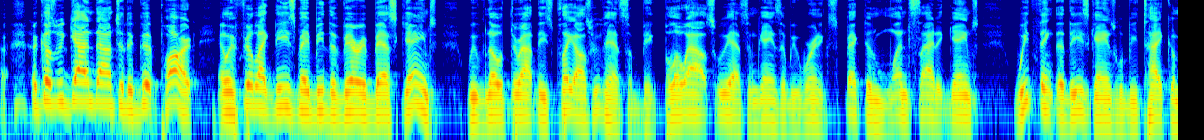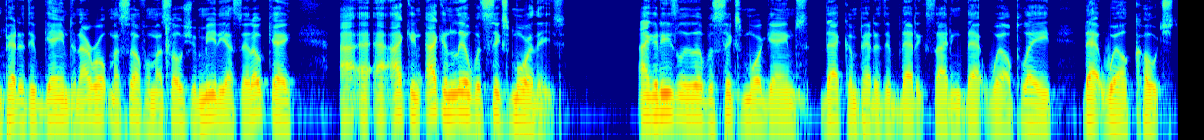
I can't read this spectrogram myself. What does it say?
because we've gotten down to the good part, and we feel like these may be the very best games. We know throughout these playoffs, we've had some big blowouts. We had some games that we weren't expecting, one-sided games. We think that these games will be tight, competitive games, and I wrote myself on my social media. I said, okay I, I, I, can I can live with six more of these. I could easily live with six more games that competitive, that exciting, that well played, that well coached,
